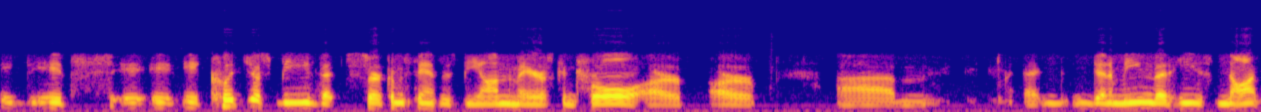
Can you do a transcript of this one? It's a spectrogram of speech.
it, it's it, it could just be that circumstances beyond the mayor's control are are um, going to mean that he's not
